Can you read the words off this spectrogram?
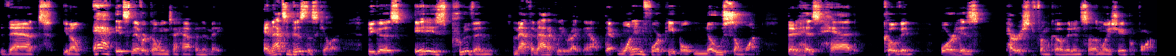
that, you know, eh, it's never going to happen to me. And that's a business killer because it is proven mathematically right now that one in four people know someone that has had COVID or has perished from COVID in some way, shape, or form.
